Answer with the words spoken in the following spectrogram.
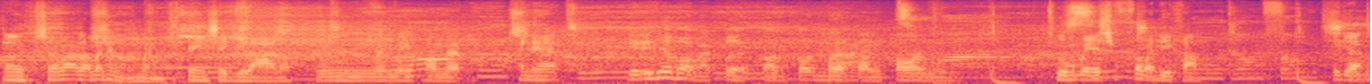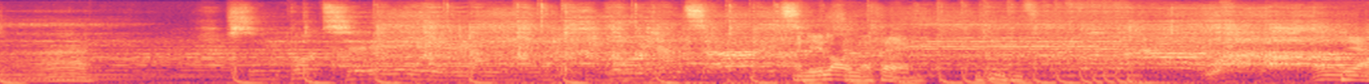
เออฉันว่าแล้วมันถึงเหมือนเพลงเชยร์กีฬาเนาะอืมมันมีความแบบอันเนี้ยอย่างที่เธอบอกมาเปิดตอนต้นเปิดตอนต้นทูเมชสวัสดีครับเมื่อกี้อ่าอันนี้รอเหนือแสงเนี่ย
